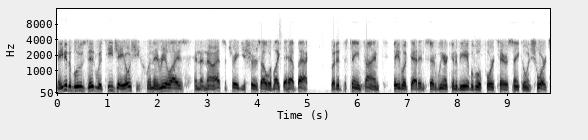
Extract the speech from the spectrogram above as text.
maybe the Blues did with T.J. Oshie when they realized, and now that's a trade you sure as hell would like to have back. But at the same time, they looked at it and said, we aren't going to be able to afford Tarasenko and Schwartz,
